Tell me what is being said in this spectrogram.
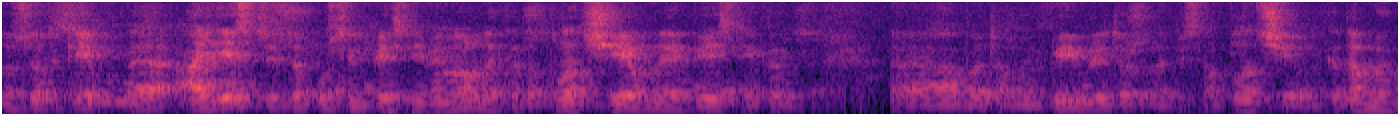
Но все-таки, э, а есть, допустим, песни минорные, когда плачевные песни, об этом и в Библии тоже написано, плачевно. Когда мы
